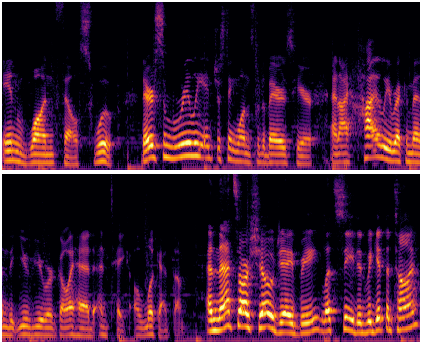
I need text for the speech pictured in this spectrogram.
in one fell swoop. There's some really interesting ones for the Bears here, and I highly recommend that you viewer go ahead and take a look at them. And that's our show, JB. Let's see, did we get the time?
